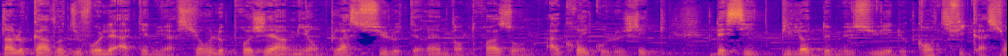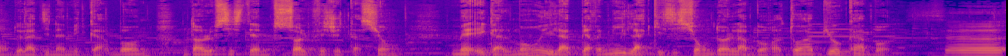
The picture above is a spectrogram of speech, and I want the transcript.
Dans le cadre du volet atténuation, le projet a mis en place sur le terrain dans trois zones agroécologiques des sites pilotes de mesure et de quantification de la dynamique carbone dans le système sol-végétation, mais également il a permis l'acquisition d'un laboratoire biocarbone. Ce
